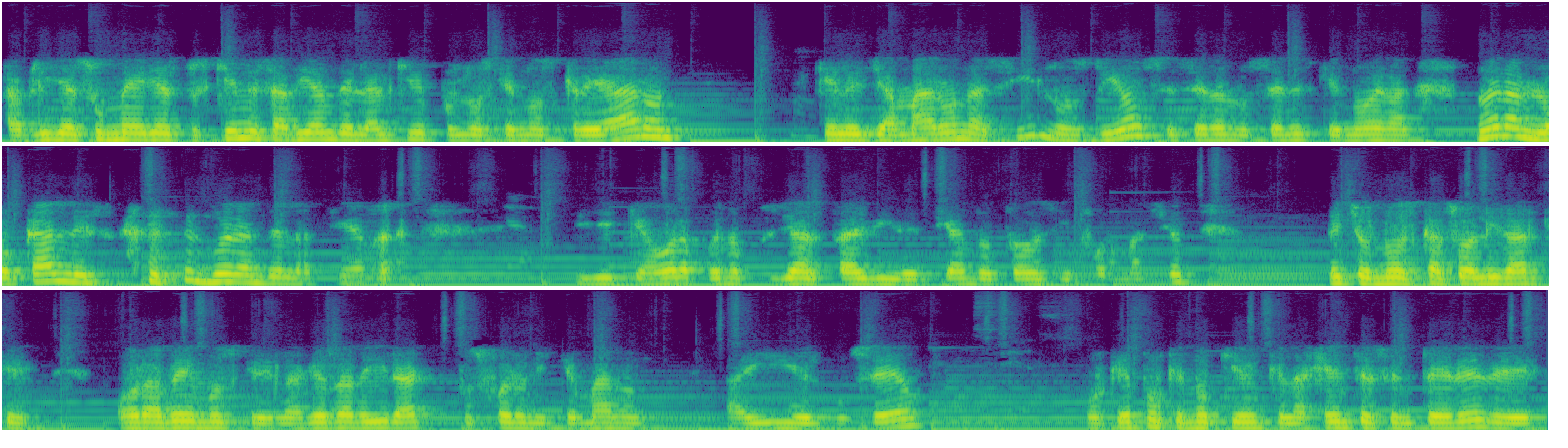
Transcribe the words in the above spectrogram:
tablillas sumerias, pues ¿quiénes sabían del alquimia? Pues los que nos crearon, que les llamaron así, los dioses, eran los seres que no eran, no eran locales, no eran de la tierra, y que ahora, bueno, pues ya está evidenciando toda esa información. De hecho, no es casualidad que ahora vemos que en la guerra de Irak, pues fueron y quemaron ahí el museo. ¿Por qué? Porque no quieren que la gente se entere de,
